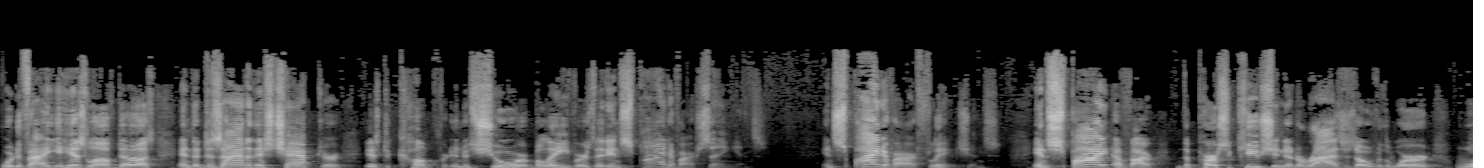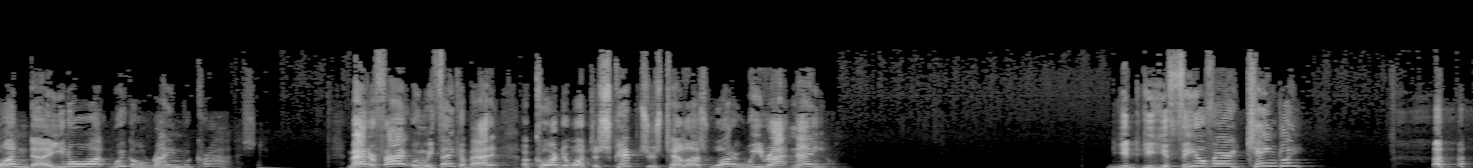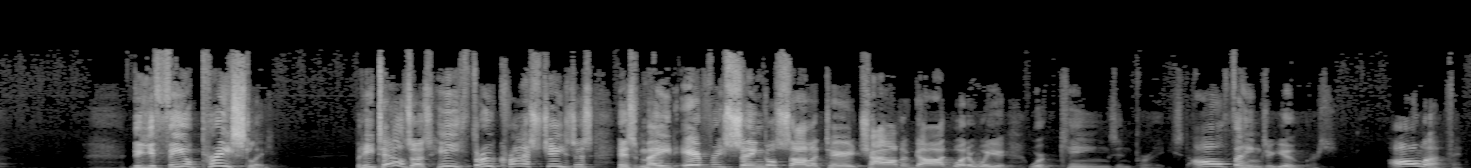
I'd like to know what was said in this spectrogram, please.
We're to value His love to us. And the design of this chapter is to comfort and assure believers that in spite of our sins, in spite of our afflictions, in spite of our, the persecution that arises over the word, one day, you know what? We're going to reign with Christ. Matter of fact, when we think about it, according to what the scriptures tell us, what are we right now? Do you, do you feel very kingly? do you feel priestly? But he tells us he, through Christ Jesus, has made every single solitary child of God. What are we? We're kings and priests. All things are yours. All of it.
